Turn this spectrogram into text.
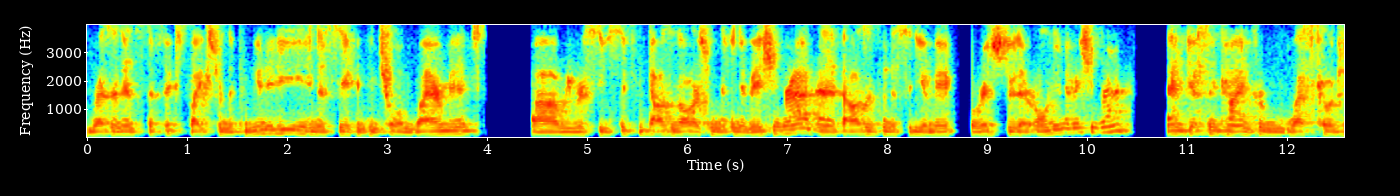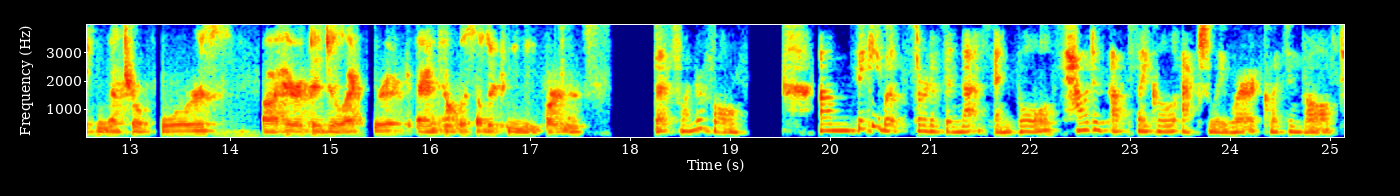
residents to fix bikes from the community in a safe and controlled environment. Uh, we received $60,000 from the innovation grant and 1000 from the city of Maple Ridge through their own innovation grant and gifts in kind from West Coast Metro Floors, uh, Heritage Electric, and countless other community partners. That's wonderful. Um, thinking about sort of the nuts and bolts, how does Upcycle actually work? What's involved?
